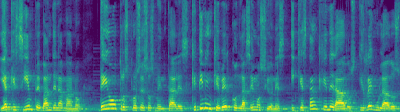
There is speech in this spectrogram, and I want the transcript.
ya que siempre van de la mano de otros procesos mentales que tienen que ver con las emociones y que están generados y regulados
